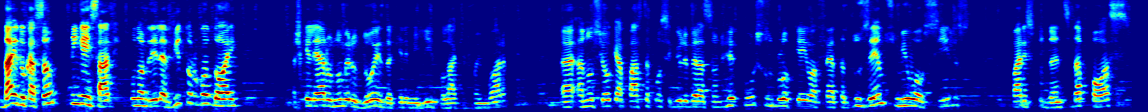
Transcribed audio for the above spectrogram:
da Educação? Ninguém sabe. O nome dele é Vitor Godoy acho que ele era o número dois daquele milico lá que foi embora, é, anunciou que a pasta conseguiu liberação de recursos, bloqueio afeta 200 mil auxílios para estudantes da pós,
